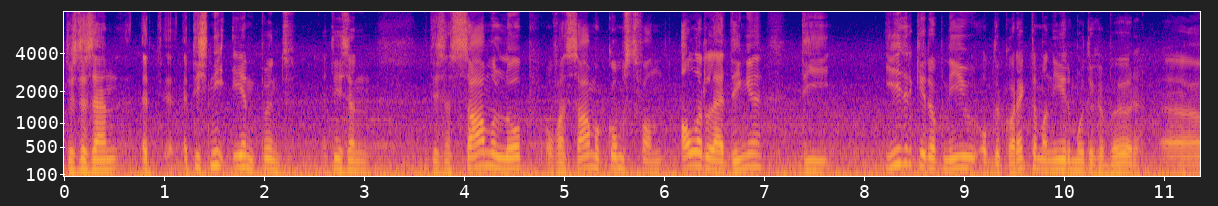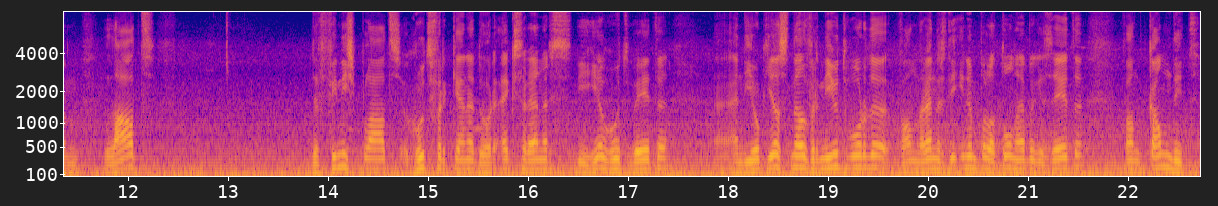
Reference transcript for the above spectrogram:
dus er zijn, het, het is niet één punt. Het is een, het is een samenloop of een samenkomst van allerlei dingen die iedere keer opnieuw op de correcte manier moeten gebeuren. Um, laat de finishplaats goed verkennen door ex-renners die heel goed weten uh, en die ook heel snel vernieuwd worden van renners die in een peloton hebben gezeten. Van kan dit?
